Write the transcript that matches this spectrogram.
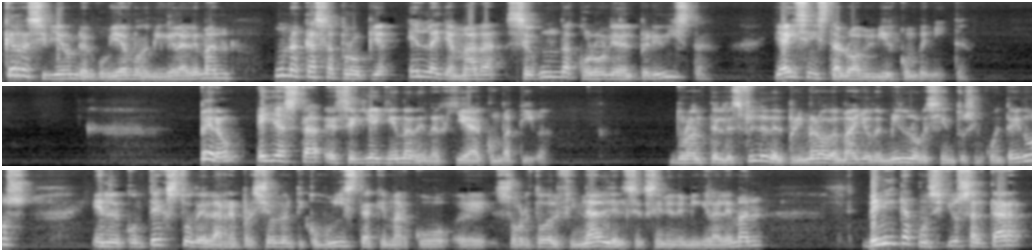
que recibieron del gobierno de Miguel Alemán una casa propia en la llamada Segunda Colonia del Periodista, y ahí se instaló a vivir con Benita. Pero ella eh, seguía llena de energía combativa durante el desfile del 1 de mayo de 1952, en el contexto de la represión anticomunista que marcó eh, sobre todo el final del sexenio de Miguel Alemán, Benita consiguió saltar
